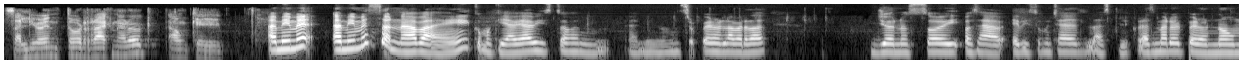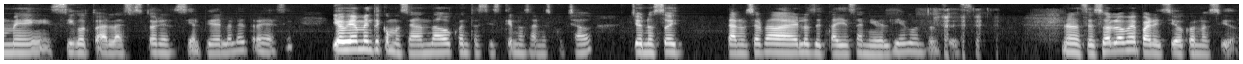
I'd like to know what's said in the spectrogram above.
Salió en Thor Ragnarok, aunque a mí me, a mí me sonaba, ¿eh? Como que ya había visto al, monstruo, pero la verdad, yo no soy, o sea, he visto muchas de las películas Marvel, pero no me sigo todas las historias así al pie de la letra y así. Y obviamente, como se han dado cuenta, si es que nos han escuchado, yo no soy tan observadora de los detalles a nivel Diego, entonces, no sé, solo me pareció conocido.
